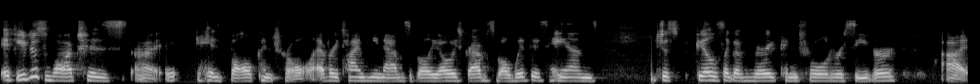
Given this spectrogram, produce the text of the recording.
if you just watch his uh, his ball control, every time he nabs the ball, he always grabs the ball with his hands. Just feels like a very controlled receiver, uh,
